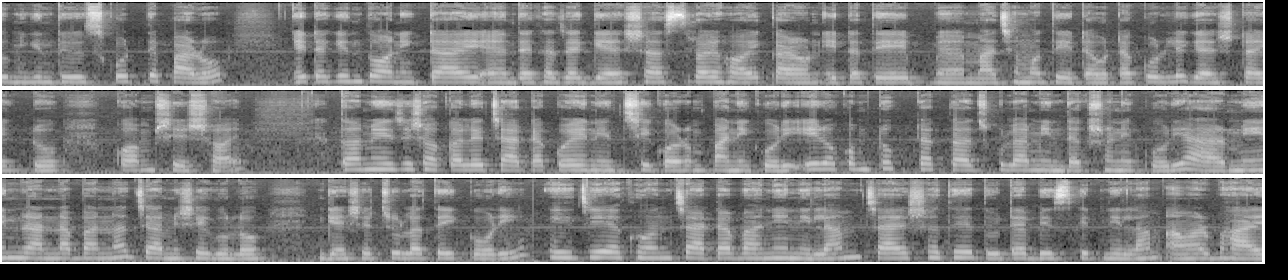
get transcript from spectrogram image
তুমি কিন্তু ইউজ করতে পারো। এটা কিন্তু অনেকটাই দেখা যায় গ্যাস সাশ্রয় হয়, কারণ এটাতে মাঝে মধ্যে এটা ওটা করলে গ্যাসটা একটু কম শেষ হয়। তো আমি এই যে সকালে চাটা করে নিচ্ছি, গরম পানি করি, এরকম টুকটাক কাজগুলো আমি ইন্ডাকশনে করি আর মেন রান্না বান্না যে আমি সেগুলো গ্যাসের চুলাতেই করি। এই যে এখন চাটা বানিয়ে নিলাম, চায়ের সাথে দুইটা বিস্কিট নিলাম। আমার ভাই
